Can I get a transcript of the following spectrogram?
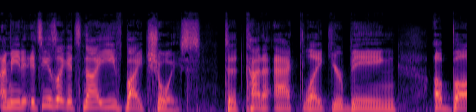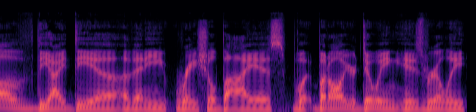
i mean it seems like it's naive by choice to kind of act like you're being above the idea of any racial bias. But, but all you're doing is really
